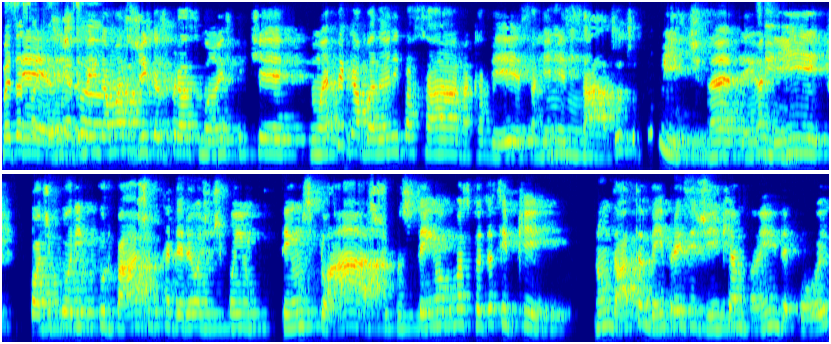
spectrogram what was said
mas essa é, a gente também dá umas dicas para as mães, porque não é pegar banana e passar na cabeça, arremessar, uhum. tudo limite, né? Tem Sim. ali pode pôr por baixo do cadeirão, a gente põe tem uns plásticos, tem algumas coisas assim, porque não dá também para exigir que a mãe depois,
